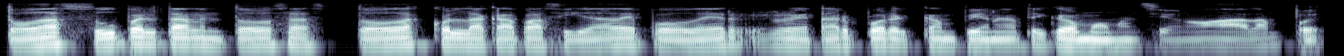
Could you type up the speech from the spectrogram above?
todas súper talentosas, todas con la capacidad de poder retar por el campeonato y como mencionó Alan, pues,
